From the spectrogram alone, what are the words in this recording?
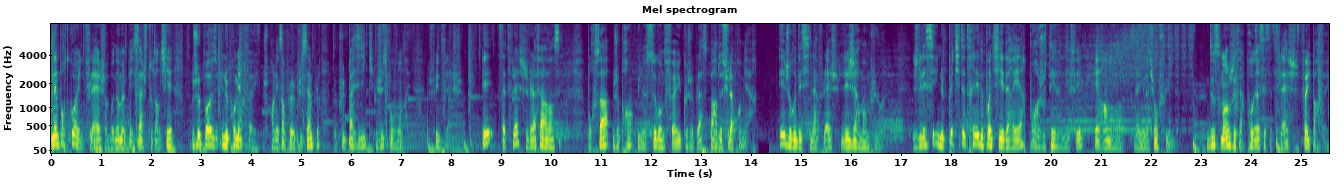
N'importe quoi, une flèche, un bonhomme, un paysage tout entier, je pose une première feuille. Je prends l'exemple le plus simple, le plus basique, juste pour vous montrer. Je fais une flèche. Et cette flèche, je vais la faire avancer. Pour ça, je prends une seconde feuille que je place par-dessus la première. Et je redessine la flèche légèrement plus loin je vais laisser une petite traînée de pointillés derrière pour ajouter un effet et rendre l'animation fluide. Doucement, je vais faire progresser cette flèche, feuille par feuille.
